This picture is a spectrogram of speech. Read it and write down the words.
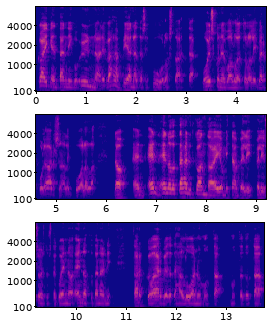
kaiken tämän niin kuin ynnää, niin vähän pieneltä se kuulostaa, että voisiko ne valua tuolla Liverpoolin ja Arsenalin puolella. No, en, en, en ota tähän nyt kantaa, ei ole mitään peli, pelisuositusta, kun en ole, en ole tota noin, niin, tarkkoja arvioita tähän luonut, mutta, mutta tota,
